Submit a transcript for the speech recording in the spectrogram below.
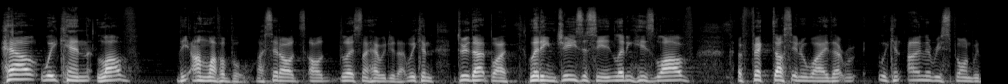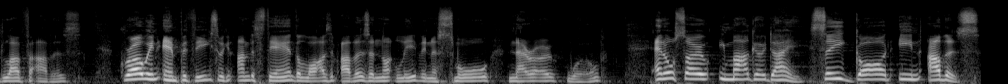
how we can love the unlovable. I said I'll, I'll let us know how we do that. We can do that by letting Jesus in, letting his love affect us in a way that we can only respond with love for others. Grow in empathy so we can understand the lives of others and not live in a small, narrow world. And also, Imago Dei, see God in others.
